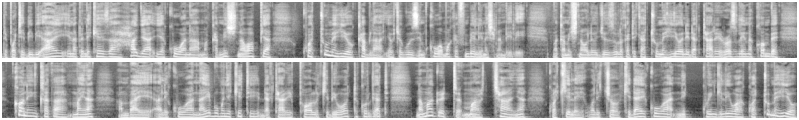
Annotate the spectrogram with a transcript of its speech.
Ripoti ya BBI inapendekeza haja ya kuwa na makamishna wapya kwa tume hiyo kabla ya uchaguzi mkuu wa mwaka elfu mbili na ishirini na mbili. Makamishna waliojiuzulu katika tume hiyo ni Daktari Roselyn Akombe, Conin Katha Maina ambaye alikuwa naibu mwenyekiti, Daktari Paul Kibiwot Kurgat na Margaret Machanya kwa kile walichokidai kuwa ni kuingiliwa kwa tume hiyo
